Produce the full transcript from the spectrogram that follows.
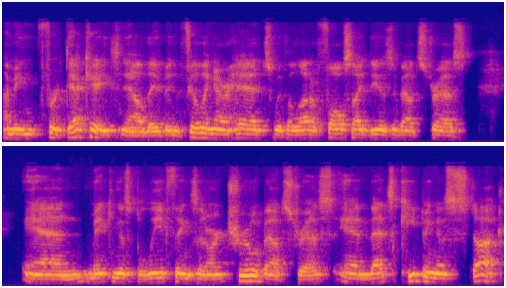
I mean, for decades now, they've been filling our heads with a lot of false ideas about stress and making us believe things that aren't true about stress. And that's keeping us stuck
